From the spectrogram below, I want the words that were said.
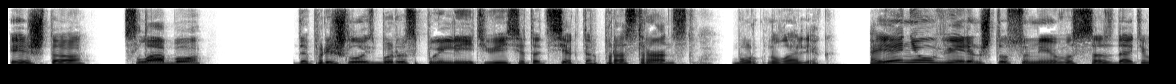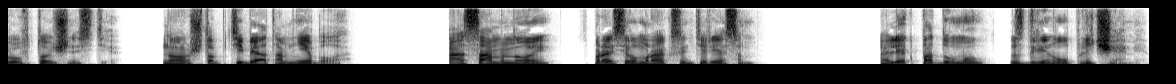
«И что, слабо?» «Да пришлось бы распылить весь этот сектор пространства», — буркнул Олег. «А я не уверен, что сумею воссоздать его в точности. Но чтоб тебя там не было». «А со мной?» — спросил мрак с интересом. Олег подумал, сдвинул плечами.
